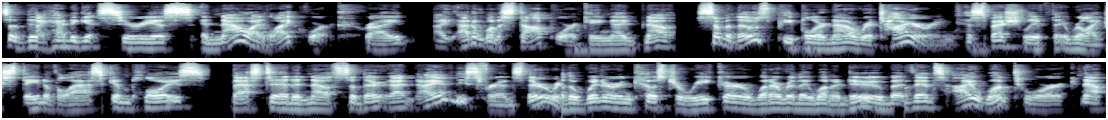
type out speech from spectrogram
so then I had to get serious. And now I like work, right? I, I don't want to stop working. I now, some of those people are now retiring, especially if they were like state of Alaska employees vested. And now, so they're, I have these friends. They're the winter in Costa Rica or whatever they want to do. But Vince, I want to work. Now,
